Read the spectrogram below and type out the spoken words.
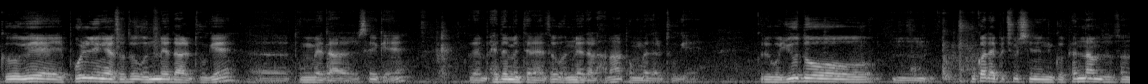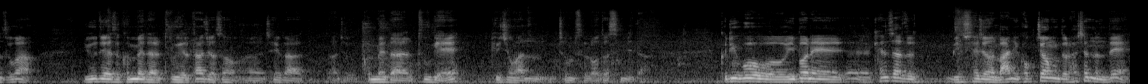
그 외에 볼링에서도 은메달 두 개, 어, 동메달 세 개, 그다음에 배드민턴에서 은메달 하나, 동메달 두 개. 그리고 유도 음, 국가대표 출신인 그 변남수 선수가 유도에서 금메달 두 개를 따져서 어, 제가 아주 금메달 두 개 귀중한 점수를 얻었습니다. 그리고 이번에 캔사스 미주체전 많이 걱정들 하셨는데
